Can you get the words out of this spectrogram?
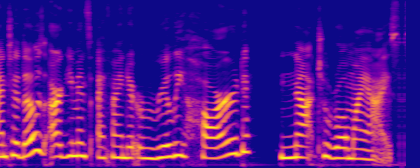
And to those arguments, I find it really hard not to roll my eyes.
